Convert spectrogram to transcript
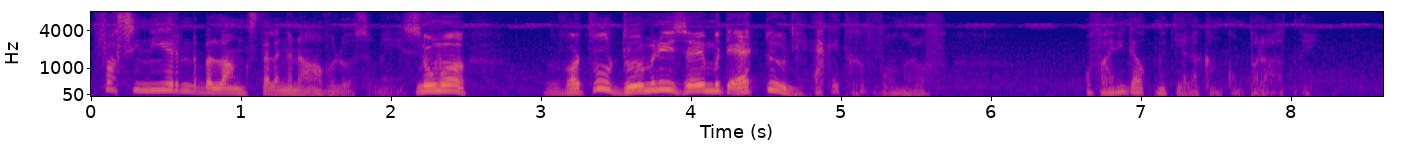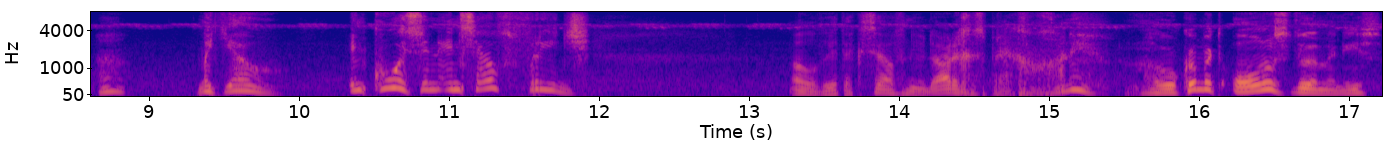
fascinerende belangstelling in hawelose mense. Nou maar, wat wil Dominees sê moet ek doen? Ek het gewonder of of hy nie dalk met julle kan kom praat nie. Hæ? Met jou en Koos en en selfs Fridge. Al weet ek self nie hoe daardie gesprek gaan gaan nie. Maar hoekom met ons Dominees?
